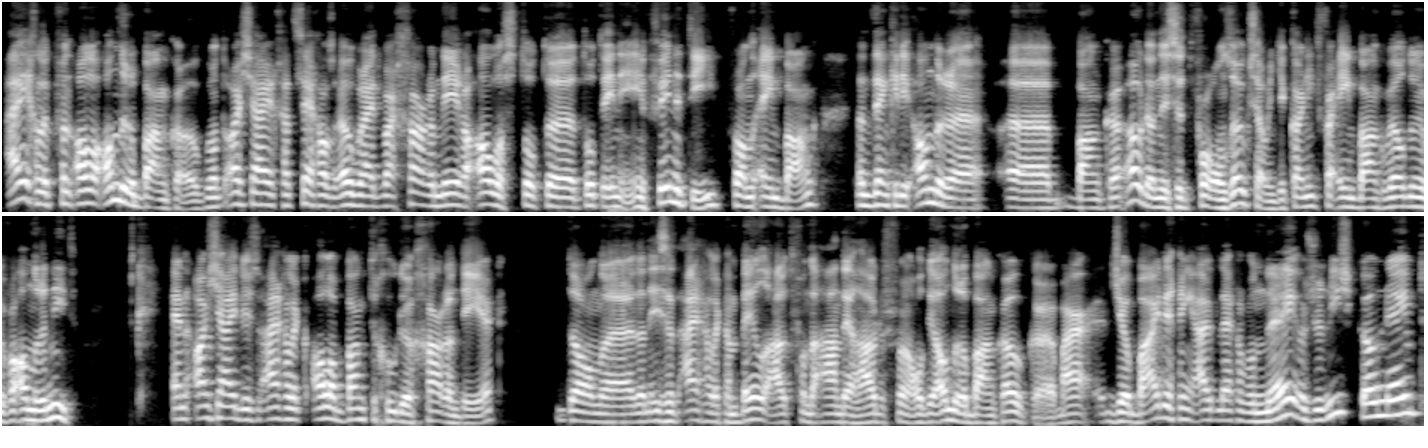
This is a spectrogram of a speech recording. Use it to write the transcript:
eigenlijk van alle andere banken ook. Want als jij gaat zeggen als overheid, wij garanderen alles tot, eh, tot in infinity van één bank. Dan denken die andere eh, banken, oh dan is het voor ons ook zo. Want je kan niet voor één bank wel doen en voor anderen niet. En als jij dus eigenlijk alle banktegoeden garandeert. Dan, eh, dan is het eigenlijk een bail-out van de aandeelhouders van al die andere banken ook. eh. maar Joe Biden ging uitleggen van nee, als je risico neemt,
